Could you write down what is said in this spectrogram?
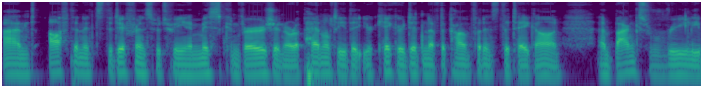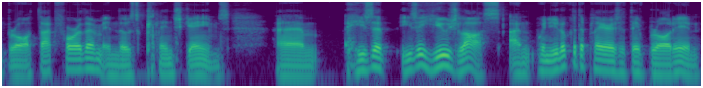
and often it's the difference between a missed conversion or a penalty that your kicker didn't have the confidence to take on. And Banks really brought that for them in those clinch games. Um, he's a he's a huge loss. And when you look at the players that they've brought in,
